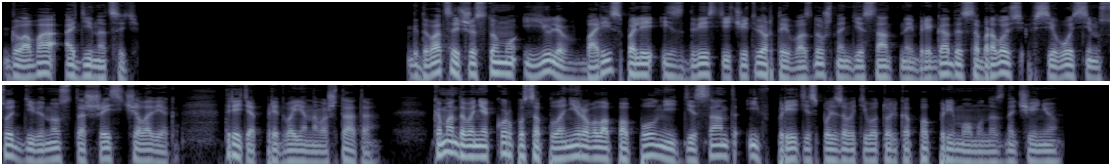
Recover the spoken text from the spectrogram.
Глава 11 К 26 июля в Борисполе из 204-й воздушно-десантной бригады собралось всего 796 человек, треть от предвоенного штата. Командование корпуса планировало пополнить десант и впредь использовать его только по прямому назначению.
